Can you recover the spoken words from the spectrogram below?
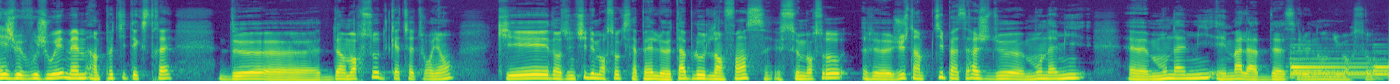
Et je vais vous jouer même un petit extrait euh, d'un morceau de Kachatourian qui est dans une suite de morceaux qui s'appelle Tableau de l'enfance. Ce morceau, euh, juste un petit passage de Mon ami, euh, mon ami est malade, c'est le nom du morceau.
